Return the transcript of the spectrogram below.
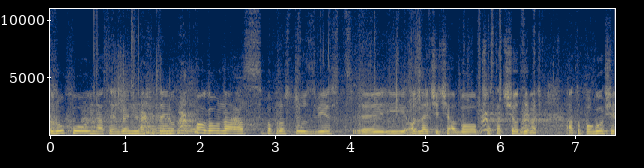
ruchu i natężeniu, naświetleniu mogą nas po prostu zwiest i odlecieć albo przestać się odzywać. A to po głosie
